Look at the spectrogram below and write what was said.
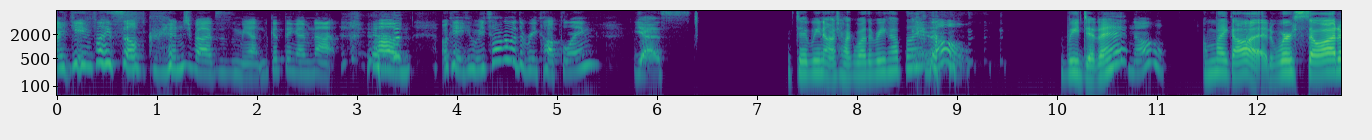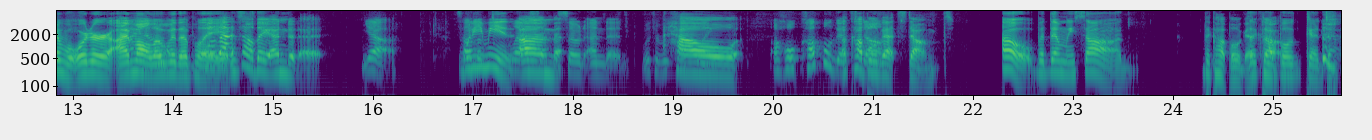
I gave myself cringe vibes as a man. Good thing I'm not. Um okay, can we talk about the recoupling? Yes. Did we not talk about the recoupling? No. We didn't? No. Oh my god, we're so out of order. I'm I all over the place. Well, that's how they ended it. Yeah. That's What do you mean? Last Um, episode ended with a. How a whole couple gets a couple dumped. gets dumped. oh, but then we saw The couple get the gets couple dumped. get dumped.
